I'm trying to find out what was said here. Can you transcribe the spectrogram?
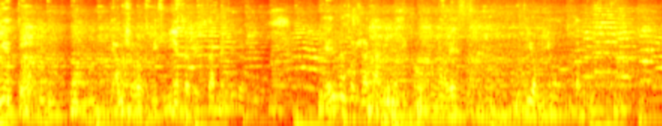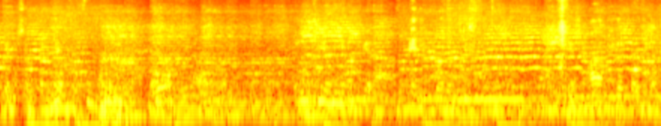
nietos, ya no solo bisnietos que están metidos en... Y hay una cosa que a mí me dijo una vez un tío mío Unidos, que me sorprendió profundamente, yo un tío mío que era médico dentista, que se llamaba Miguel Pérez.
